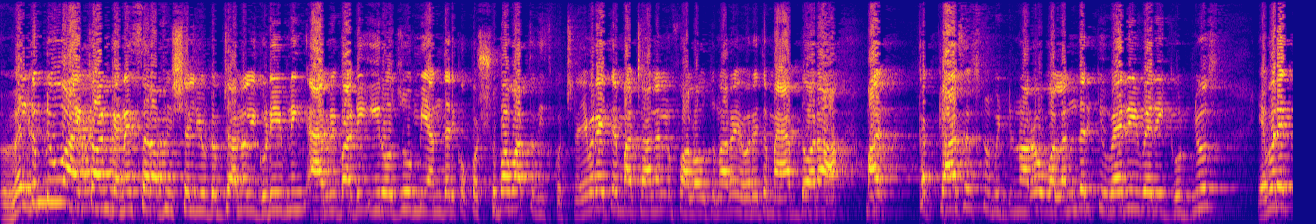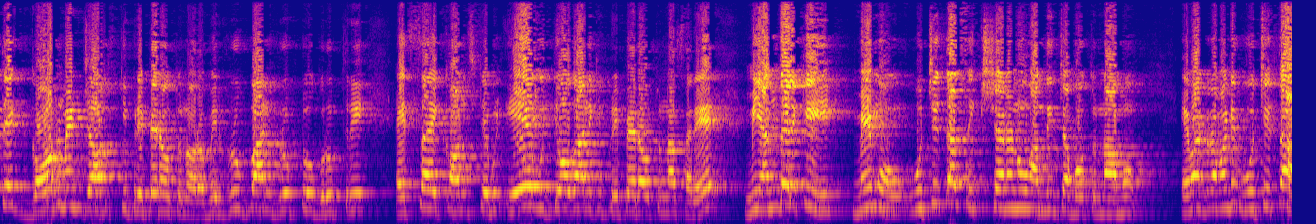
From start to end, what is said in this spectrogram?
Welcome to icon Ganesh sir official YouTube channel good evening everybody ఈ రోజు మీ అందరికి ఒక శుభవార్త తీసుకొచ్చిన. ఎవరైతే మా ఛానల్ను ఫాలో అవుతున్నారో ఎవరైతే మా యాప్ ద్వారా మా యొక్క క్లాసెస్ను వింటున్నారో వాళ్ళందరికీ వెరీ వెరీ గుడ్ న్యూస్ ఎవరైతే గవర్నమెంట్ జాబ్స్కి ప్రిపేర్ అవుతున్నారో మీరు group one group two group three SI constable ఏ ఉద్యోగానికి ప్రిపేర్ అవుతున్నా సరే మీ అందరికీ మేము ఉచిత శిక్షణను అందించబోతున్నాము. ఏమంటున్నామంటే ఉచిత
